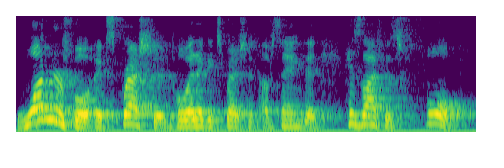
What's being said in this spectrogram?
Wonderful expression, poetic expression of saying that his life is full.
